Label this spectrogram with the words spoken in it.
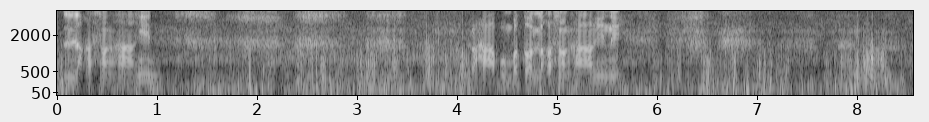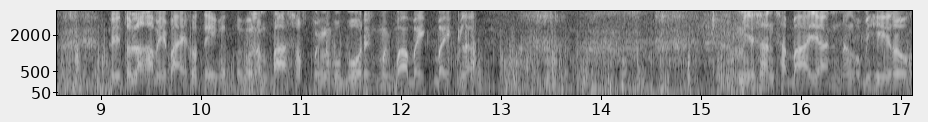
Ang lakas ng hangin. Kahapon pa to ang lakas ng hangin eh. Dito lang kami, paikot-ikot pag walang pasok. Pag nabuboring, magbabike-bike lang. Minsan sa bayan ng Ubihiro.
